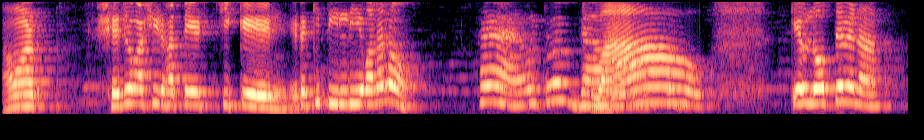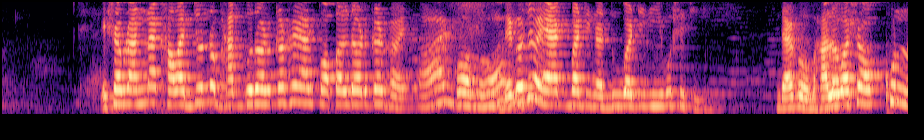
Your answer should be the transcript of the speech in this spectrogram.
আমার সেজো মাসির হাতের চিকেন। এটা কি তিল দিয়ে বানানো? হ্যাঁ ওই যা ওয়াও! কেউ লোভ দেবে না। এসব রান্না খাওয়ার জন্য ভাগ্য দরকার হয় আর কপাল দরকার হয়। দেখেছ? এক বাটি না দু বাটি নিয়ে বসেছি। দেখো ভালোবাসা অক্ষুণ্ণ।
